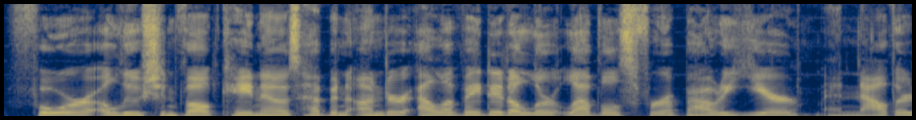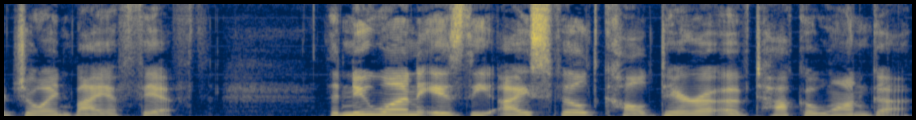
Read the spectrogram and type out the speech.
Four Aleutian volcanoes have been under elevated alert levels for about a year, and now they're joined by a fifth. The new one is the ice filled caldera of Takawangha,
